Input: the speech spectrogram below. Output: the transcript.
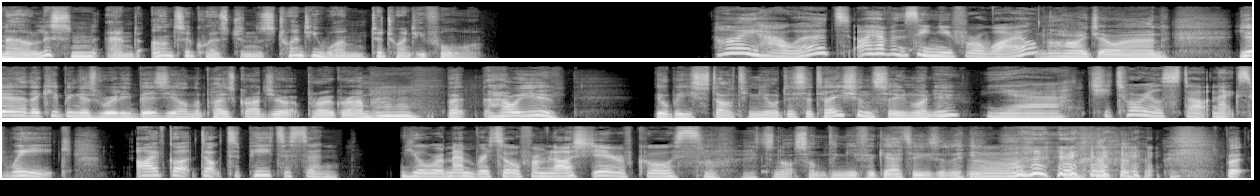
Now listen and answer questions 21 to 24. Hi, Howard. I haven't seen you for a while. Hi, Joanne. Yeah, they're keeping us really busy on the postgraduate programme. Mm-hmm. But how are you? You'll be starting your dissertation soon, won't you? Yeah, tutorials start next week. I've got Dr. Peterson. You'll remember it all from last year, of course. It's not something you forget easily. Oh. But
